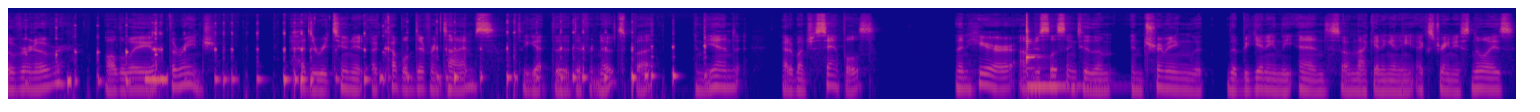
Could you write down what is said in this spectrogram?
over and over all the way up the range. I had to retune it a couple different times to get the different notes, but in the end, got a bunch of samples. Then here, I'm just listening to them and trimming the, the beginning and the end so I'm not getting any extraneous noise.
